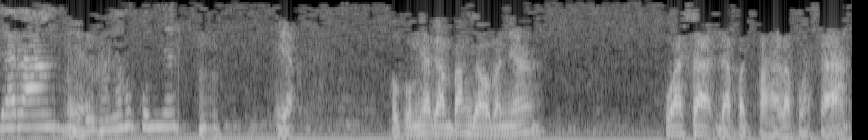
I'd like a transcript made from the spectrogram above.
jarang. Iya. Bagaimana hukumnya? Iya. Hukumnya gampang jawabannya. Puasa dapat pahala puasa,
